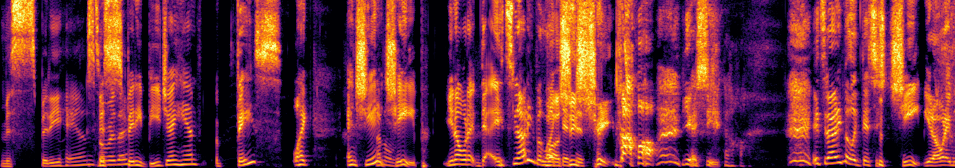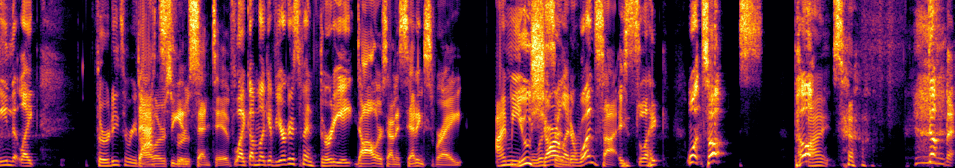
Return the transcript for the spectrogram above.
Miss Spitty Hands Miss over there. Spitty BJ hand uh, face? Like and she ain't cheap. You know what? It, it's not even like this she's is, cheap. yeah, she. It's not even like this is cheap. You know what I mean? That like Thirty-three dollars the for. incentive. Like I'm like, if you're gonna spend thirty eight dollars on a setting spray, I mean, you listen, Charlotte are one size. Like one size. Pose. Duff man.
